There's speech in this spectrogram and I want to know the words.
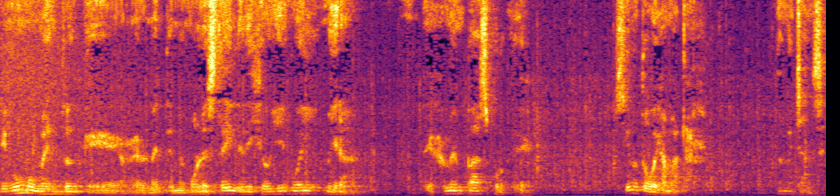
Llegó un momento en que realmente me molesté y le dije, oye, güey, mira, déjame en paz porque si no te voy a matar. Dame chance.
